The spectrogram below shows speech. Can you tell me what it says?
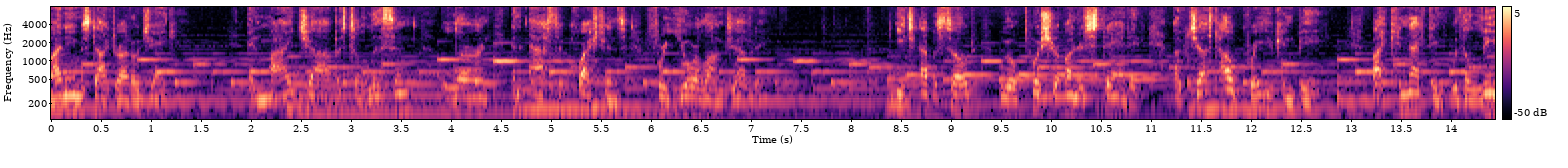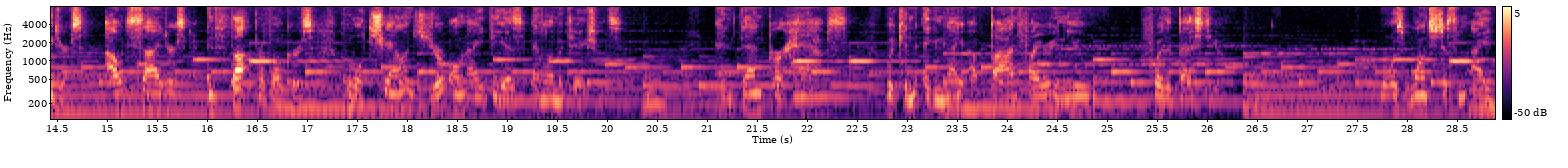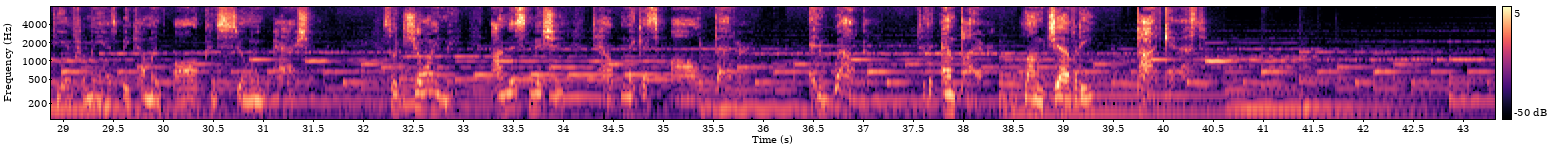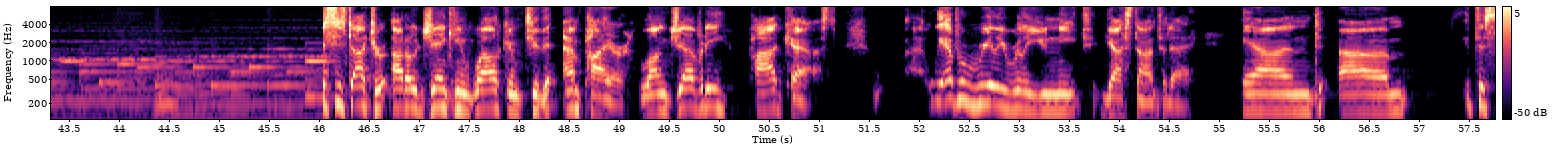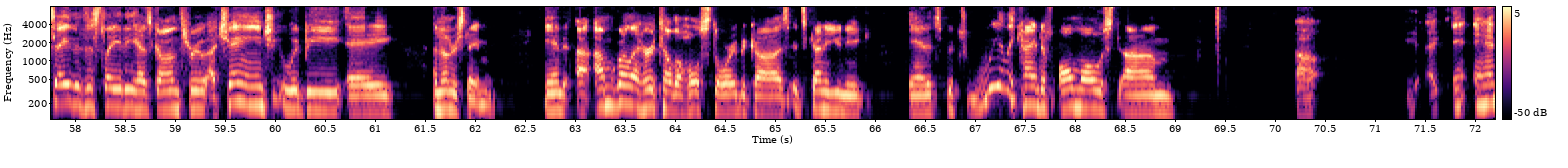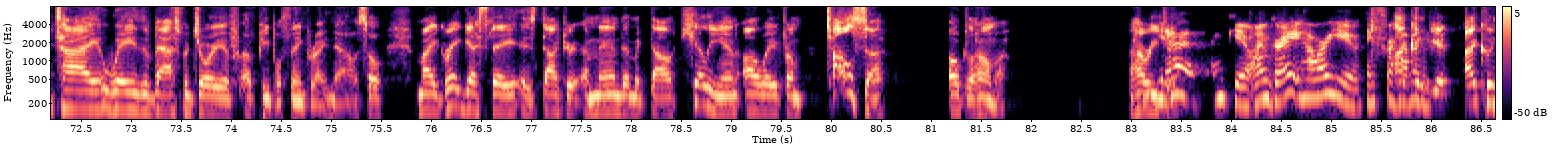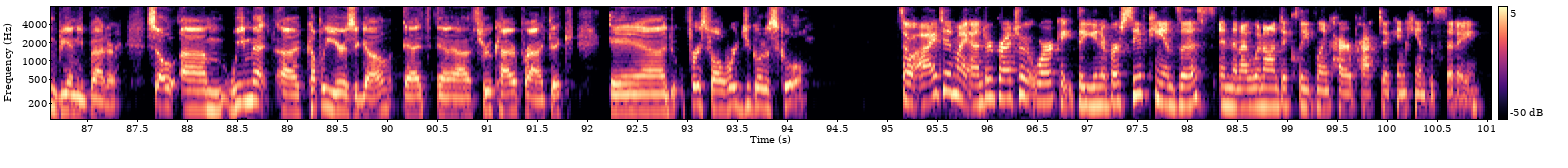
My name is Dr. Otto Janke, and my job is to listen, learn, and ask the questions for your longevity. Each episode, we will push your understanding of just how great you can be by connecting with the leaders, outsiders, and thought provokers who will challenge your own ideas and limitations. And then perhaps we can ignite a bonfire in you for the best you. What was once just an idea for me has become an all consuming passion. So join me on this mission to help make us all better. And welcome to the Empire Longevity Podcast. This is Dr. Otto Janking. Welcome to the Empire Longevity Podcast. We have a really, really unique guest on today. And um, to say that this lady has gone through a change would be a an understatement. And uh, I'm going to let her tell the whole story because it's kind of unique and it's it's really kind of almost um, uh, anti way the vast majority of, of people think right now. So my great guest today is Dr. Amanda McDowell Killian, all the way from Tulsa, Oklahoma. How are you? Yes, thank you. I'm great. How are you? Thanks for having I me. I couldn't be any better. So um, we met a couple years ago at uh, through chiropractic. And first of all, where'd you go to school? So I did my undergraduate work at the University of Kansas, and then I went on to Cleveland Chiropractic in Kansas City.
